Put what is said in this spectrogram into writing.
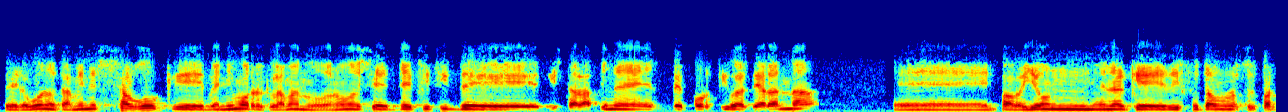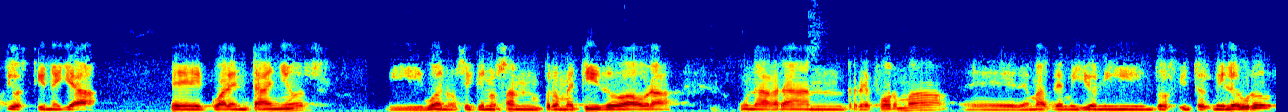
pero bueno, también es algo que venimos reclamando, ¿no? Ese déficit de instalaciones deportivas de Aranda, eh, el pabellón en el que disfrutamos nuestros partidos tiene ya 40 años y bueno, sí que nos han prometido ahora una gran reforma eh, de más de millón y doscientos mil euros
